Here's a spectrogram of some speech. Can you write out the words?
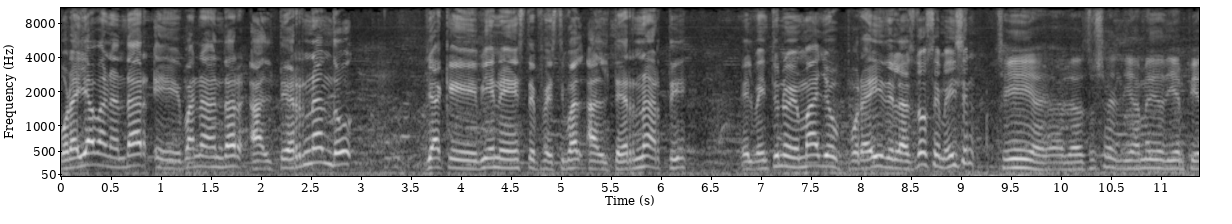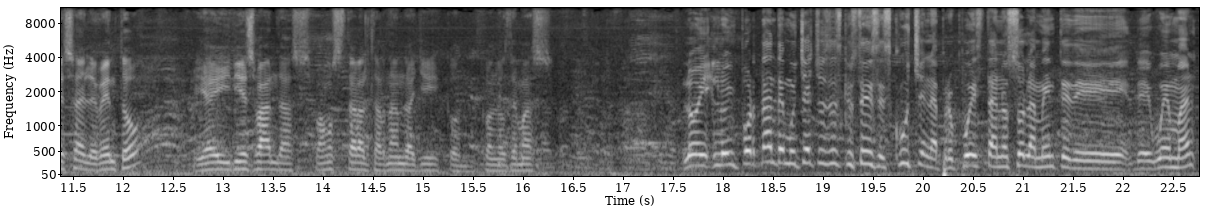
Por allá van a andar, eh, van a andar alternando, ya que viene este festival Alternarte. El 21 de mayo, por ahí de las 12, me dicen. Sí, a las 12 del día, mediodía empieza el evento y hay 10 bandas. Vamos a estar alternando allí con, con los demás. Lo, lo importante, muchachos, es que ustedes escuchen la propuesta no solamente de, de Weman,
